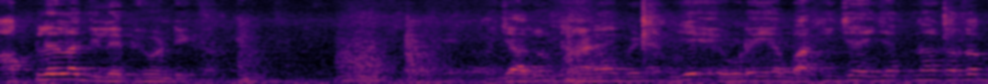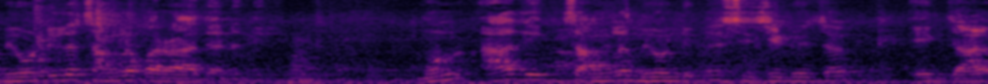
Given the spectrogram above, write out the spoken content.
आपल्याला दिले भिवंडीकर म्हणजे अजून ठाण्यापिण्या म्हणजे एवढे या बाकीच्या ह्याच्यात न करता भिवंडीला चांगलं प्राधान्य दिले म्हणून आज एक चांगलं भिवंडीमध्ये म्हणजे सी सी टी व्हीचं एक जाळ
